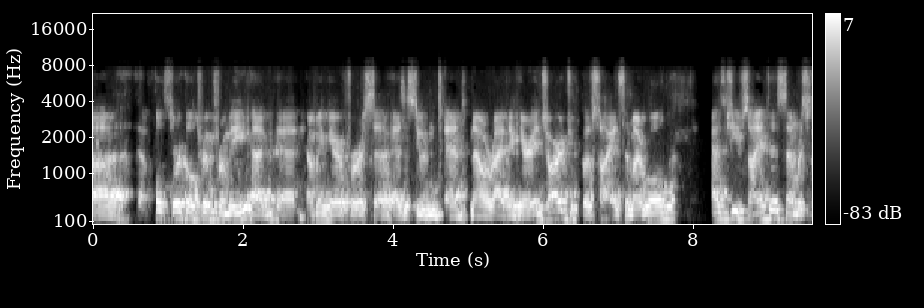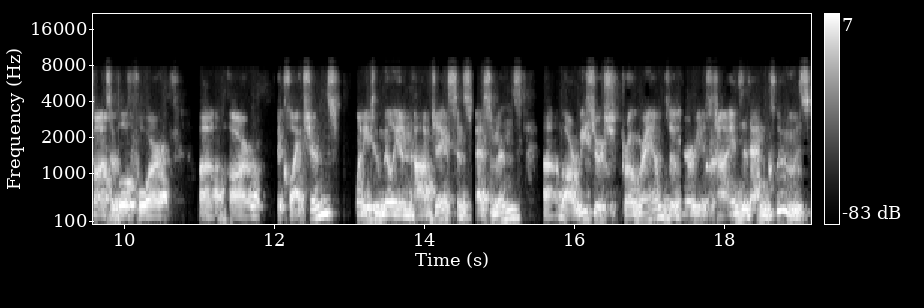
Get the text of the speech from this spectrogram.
uh, a full circle trip for me, uh, uh, coming here first uh, as a student and now arriving here in charge of science. And my role as chief scientist, I'm responsible for uh, our collections, 22 million objects and specimens, um, our research programs of various kinds, and that includes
